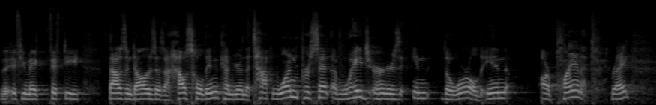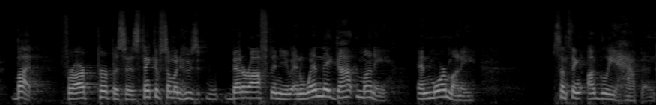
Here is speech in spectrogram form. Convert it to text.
If you make 50 $1,000 as a household income, you're in the top 1% of wage earners in the world, in our planet, right? But for our purposes, think of someone who's better off than you, and when they got money and more money, something ugly happened.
